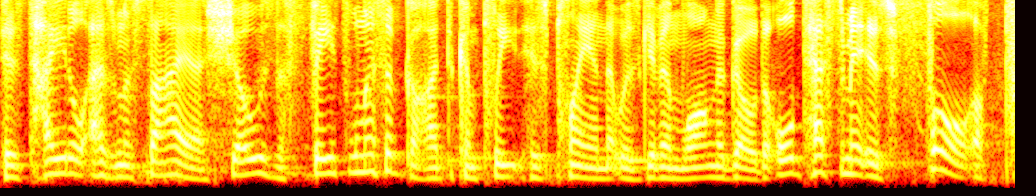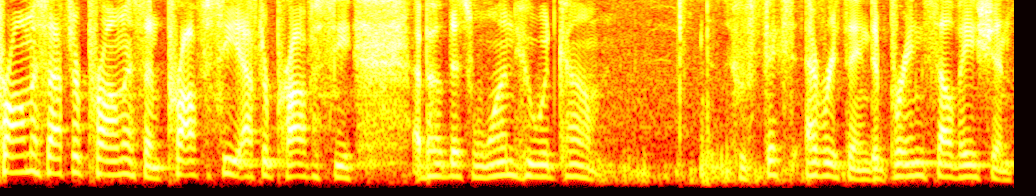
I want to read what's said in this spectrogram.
His title as Messiah shows the faithfulness of God to complete his plan that was given long ago. The Old Testament is full of promise after promise and prophecy after prophecy about this one who would come, who fix everything to bring salvation.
